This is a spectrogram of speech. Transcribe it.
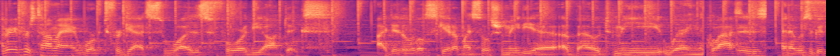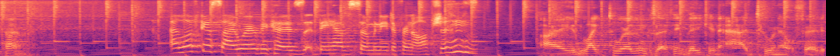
The very first time I worked for Guess was for the optics. I did a little skit on my social media about me wearing the glasses, and it was a good time. I love Guess Eyewear because they have so many different options. I like to wear them because I think they can add to an outfit.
